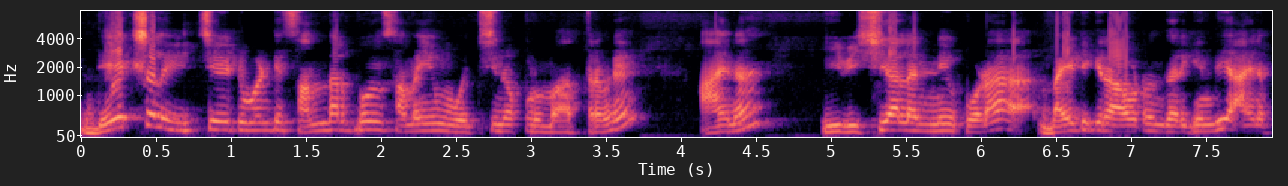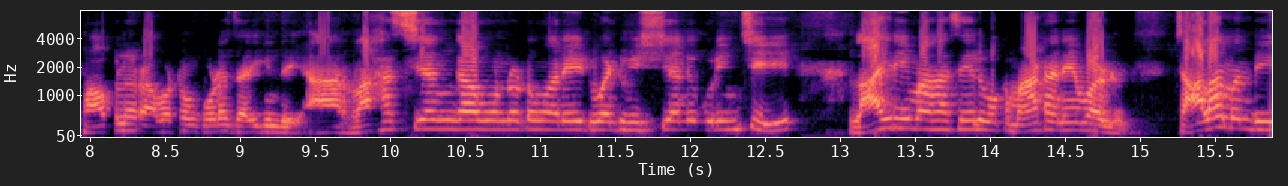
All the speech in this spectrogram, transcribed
దీక్షలు ఇచ్చేటువంటి సందర్భం సమయం వచ్చినప్పుడు మాత్రమే ఆయన ఈ విషయాలన్నీ కూడా బయటికి రావటం జరిగింది. ఆయన పాపులర్ అవ్వటం కూడా జరిగింది. ఆ రహస్యంగా ఉండటం అనేటువంటి విషయాన్ని గురించి లాహిరి మహాశైలు ఒక మాట అనేవాళ్ళు. చాలా మంది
